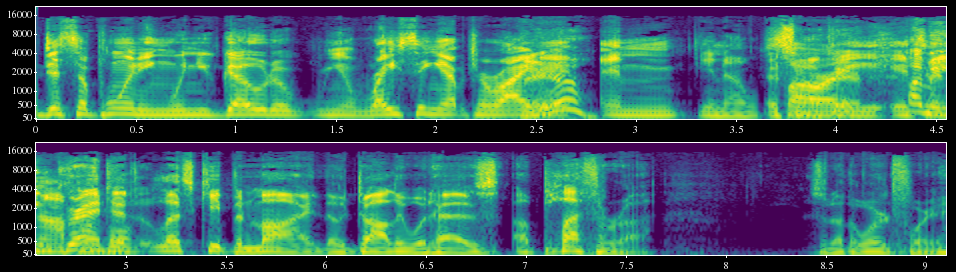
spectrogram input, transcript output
disappointing when you go to, you know, racing up to ride you it. And, you know, It's sorry, it's. I mean, inoperable. granted, let's keep in mind though, Dollywood has a plethora. There's another word for you.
